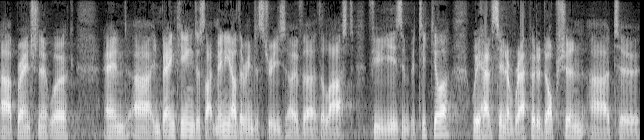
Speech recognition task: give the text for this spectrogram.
uh, branch network. And uh, in banking, just like many other industries over the last few years in particular, we have seen a rapid adoption uh, to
